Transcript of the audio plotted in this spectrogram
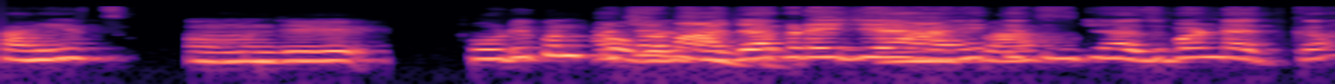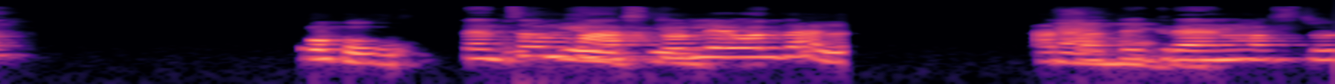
काहीच म्हणजे थोडी पण माझ्याकडे जे आहे ते तुमचे हजबंड आहेत का? हो हो. त्यांचं मास्टर. लेवल झालं. आता ते. ग्रँड मास्टर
